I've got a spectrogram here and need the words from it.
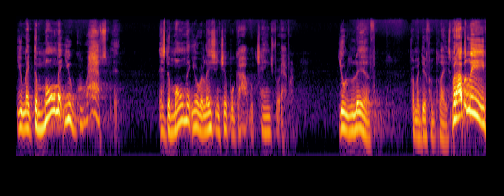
you make, the moment you grasp it is the moment your relationship with God will change forever. You'll live from a different place. But I believe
